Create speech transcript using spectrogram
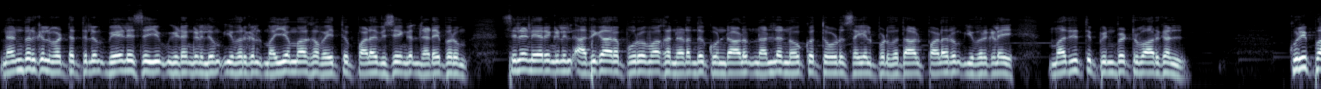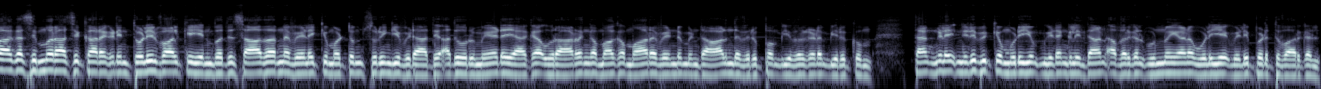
நண்பர்கள் வட்டத்திலும் வேலை செய்யும் இடங்களிலும் இவர்கள் மையமாக வைத்து பல விஷயங்கள் நடைபெறும். சில நேரங்களில் அதிகாரப்பூர்வமாக நடந்து கொண்டாலும் நல்ல நோக்கத்தோடு செயல்படுவதால் பலரும் இவர்களை மதித்து பின்பற்றுவார்கள். குறிப்பாக சிம்மராசிக்காரர்களின் தொழில் வாழ்க்கை என்பது சாதாரண வேலைக்கு மட்டும் சுருங்கி விடாது. அது ஒரு மேடையாக ஒரு அரங்கமாக மாற வேண்டும் என்ற ஆழ்ந்த விருப்பம் இவர்களிடம் இருக்கும். தங்களை நிரூபிக்க முடியும் இடங்களில்தான் அவர்கள் உண்மையான ஒளியை வெளிப்படுத்துவார்கள்.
